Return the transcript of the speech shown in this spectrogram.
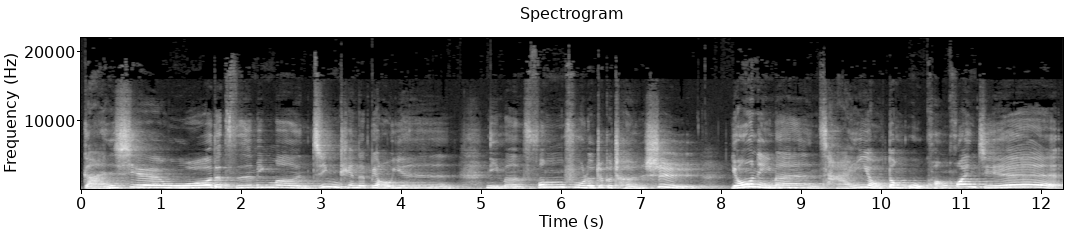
感谢我的子民们今天的表演，你们丰富了这个城市，有你们才有动物狂欢节。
